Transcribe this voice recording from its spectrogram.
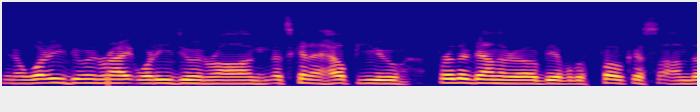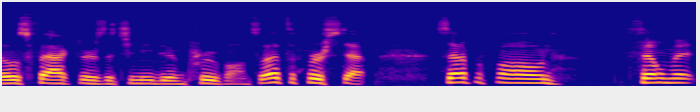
You know, what are you doing right? What are you doing wrong? That's going to help you further down the road be able to focus on those factors that you need to improve on. So that's the first step. Set up a phone, film it,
